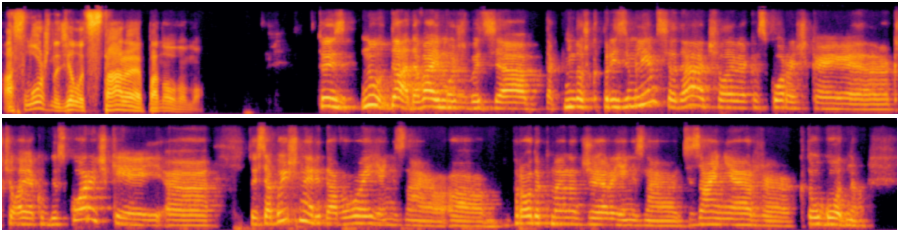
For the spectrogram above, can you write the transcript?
А сложно делать старое по-новому. То есть, ну да, давай, может быть, а, так немножко приземлимся, да, человека с корочкой э, к человеку без корочки. Э, то есть обычный рядовой, я не знаю, продукт менеджер я не знаю, дизайнер, э, кто угодно – а,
